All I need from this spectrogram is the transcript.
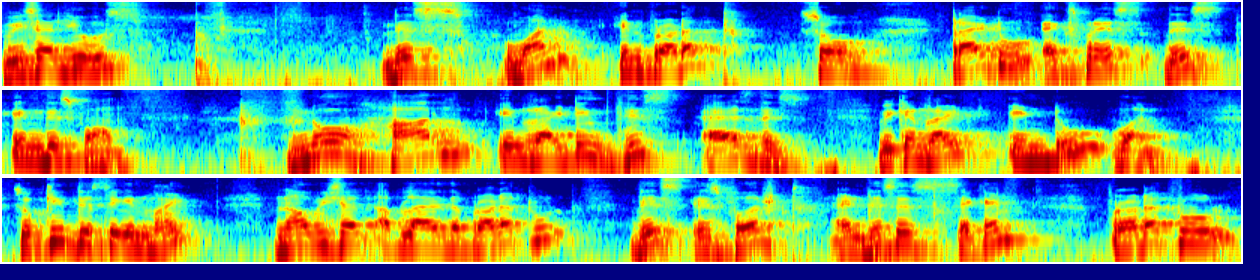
we shall use this one in product. So try to express this in this form. No harm in writing this as this. We can write into 1 so keep this thing in mind. Now we shall apply the product rule. This is first and this is second. Product rule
